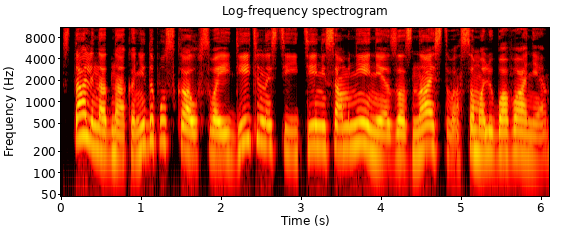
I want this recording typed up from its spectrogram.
Сталин, однако, не допускал в своей деятельности и тени сомнения, зазнайства, самолюбования.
